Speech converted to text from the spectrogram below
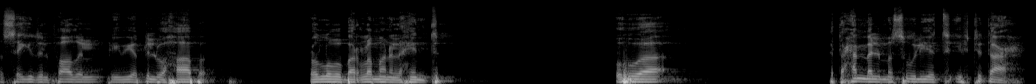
السيد الفاضل بي في عبد الوهاب عضو برلمان الهند. وهو يتحمل مسؤولية افتتاح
